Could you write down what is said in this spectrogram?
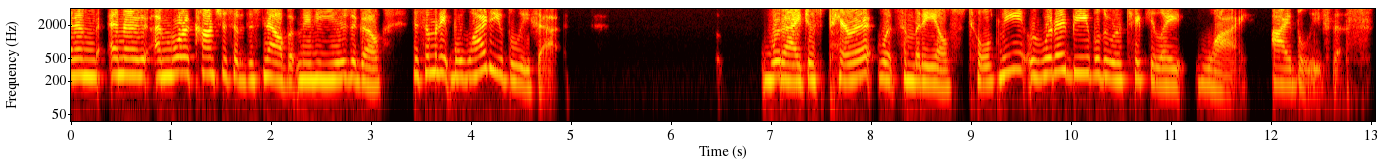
and I'm and I, I'm more conscious of this now, but maybe years ago, is somebody, well, why do you believe that? Would I just parrot what somebody else told me, or would I be able to articulate why I believe this?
